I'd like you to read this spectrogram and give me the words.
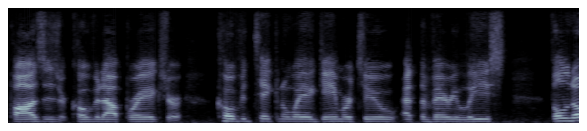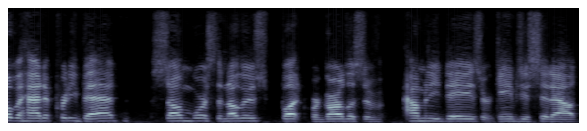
pauses or COVID outbreaks or COVID taking away a game or two at the very least. Villanova had it pretty bad, some worse than others, but regardless of how many days or games you sit out,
